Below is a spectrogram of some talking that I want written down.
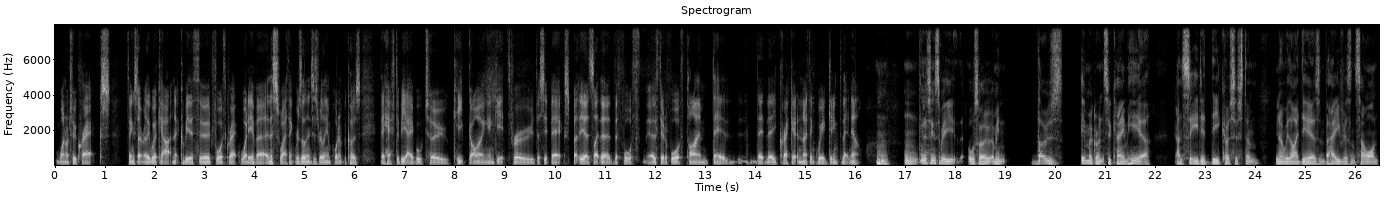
one or two cracks. Things don't really work out, and it could be the third, fourth crack, whatever. And this is why I think resilience is really important because they have to be able to keep going and get through the setbacks. But yeah, it's like the the fourth, uh, third or fourth time they, they they crack it, and I think we're getting to that now. Mm, Mm. there seems to be also, I mean, those immigrants who came here and seeded the ecosystem, you know, with ideas and behaviors and so on.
